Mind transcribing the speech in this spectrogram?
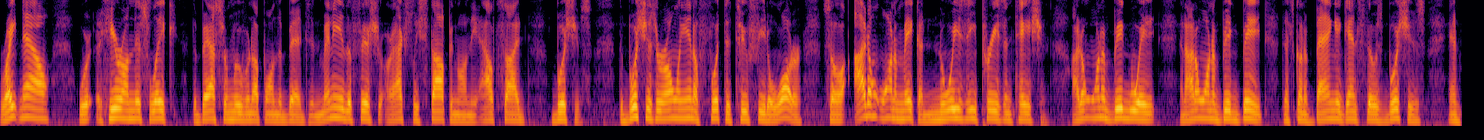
Right now, we're here on this lake, the bass are moving up on the beds and many of the fish are actually stopping on the outside bushes. The bushes are only in a foot to two feet of water, so I don't want to make a noisy presentation. I don't want a big weight and I don't want a big bait that's going to bang against those bushes and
